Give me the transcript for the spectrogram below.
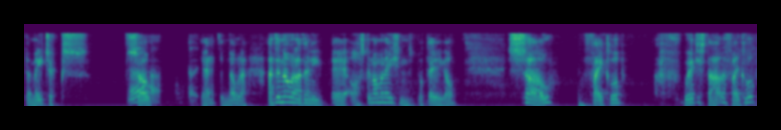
The Matrix. So, Ah, okay. yeah, didn't know that. I didn't know it had any uh, Oscar nominations, but there you go. So, Fight Club. Where'd you start with Fight Club?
